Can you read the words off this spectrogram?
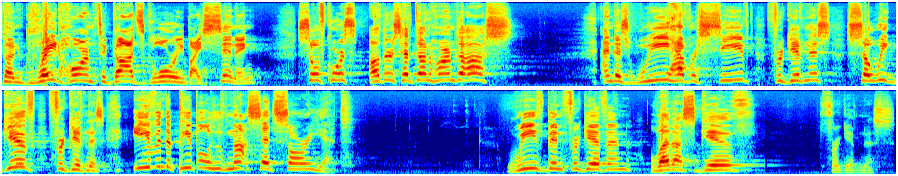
done great harm to God's glory by sinning, so of course others have done harm to us. And as we have received forgiveness, so we give forgiveness, even to people who've not said sorry yet. We've been forgiven. Let us give forgiveness.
